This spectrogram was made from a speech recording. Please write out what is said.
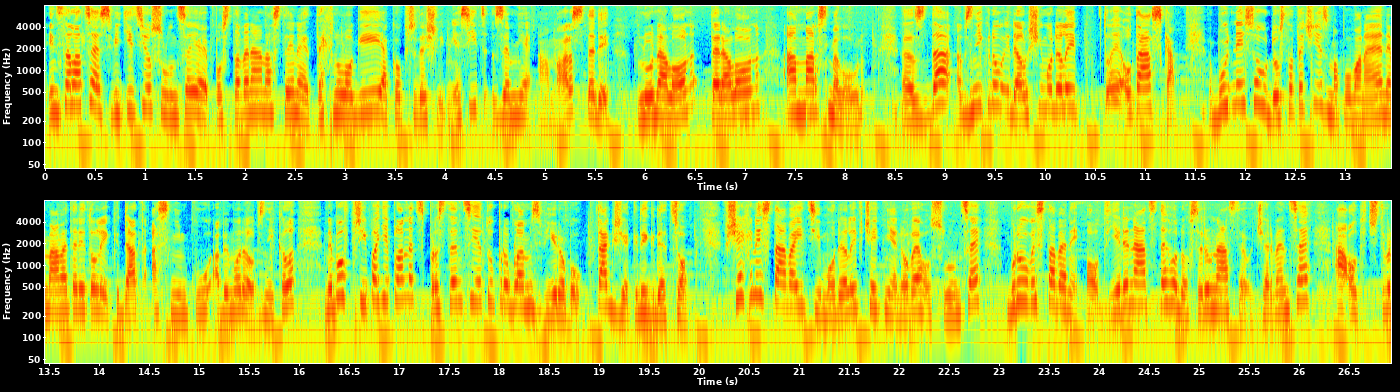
Instalace svítícího slunce je postavená na stejné technologii jako předešlý měsíc, Země a Mars, tedy Lunalon, Teralon a Marsmelon. Zda vzniknou i další modely, to je otázka. Buď nejsou dostatečně zmapované, nemáme tedy tolik dat a snímků, aby model vznikl, nebo v případě případě planet s prstenci je tu problém s výrobou, takže kdy kde co. Všechny stávající modely, včetně nového slunce, budou vystaveny od 11. do 17. července a od 4.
